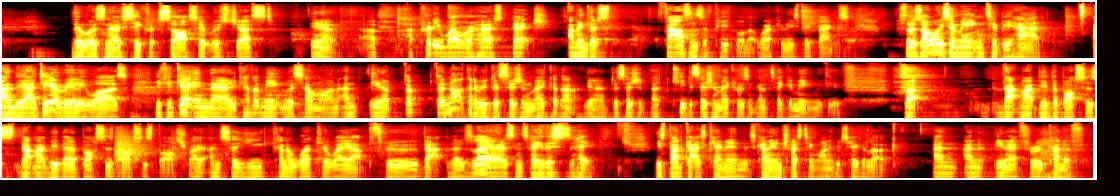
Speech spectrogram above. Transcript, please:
there was no secret sauce. It was just you know a, a pretty well rehearsed pitch. I mean, there's thousands of people that work in these big banks, so there's always a meeting to be had and the idea really was you could get in there, you could have a meeting with someone, and you know they're, they're not going to be a decision maker. They're, you know, decision a key decision maker isn't going to take a meeting with you, but that might be the boss's that might be their boss's boss's boss, right? And so you kind of work your way up through that those layers and say, this is hey, these bad guys came in. It's kind of interesting. Why don't you take a look? And and you know through kind of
